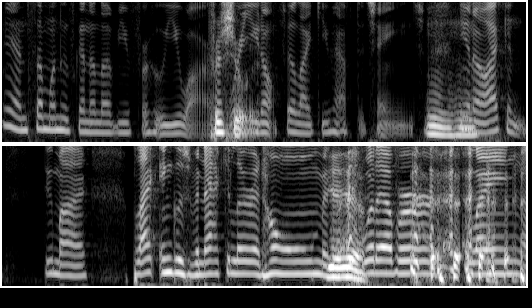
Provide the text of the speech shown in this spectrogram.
Yeah, and someone who's gonna love you for who you are. For sure. Where you don't feel like you have to change. Mhm. You know, I can do my black English vernacular at home and Yeah, yeah. whatever slang. I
